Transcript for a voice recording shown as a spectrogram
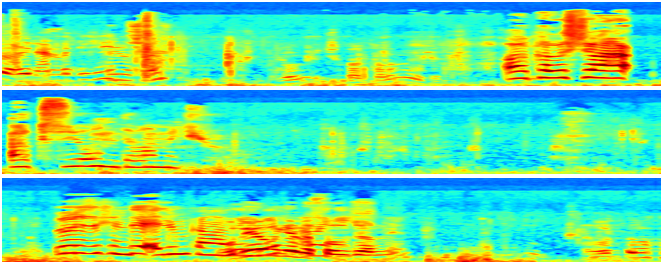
Söylenmedi hiç. Dur bir çıkartalım önce. Arkadaşlar aksiyon devam ediyor. Böyle şimdi elim kanalı. Vuruyor mu gene solucanlı? Vurdu mu?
